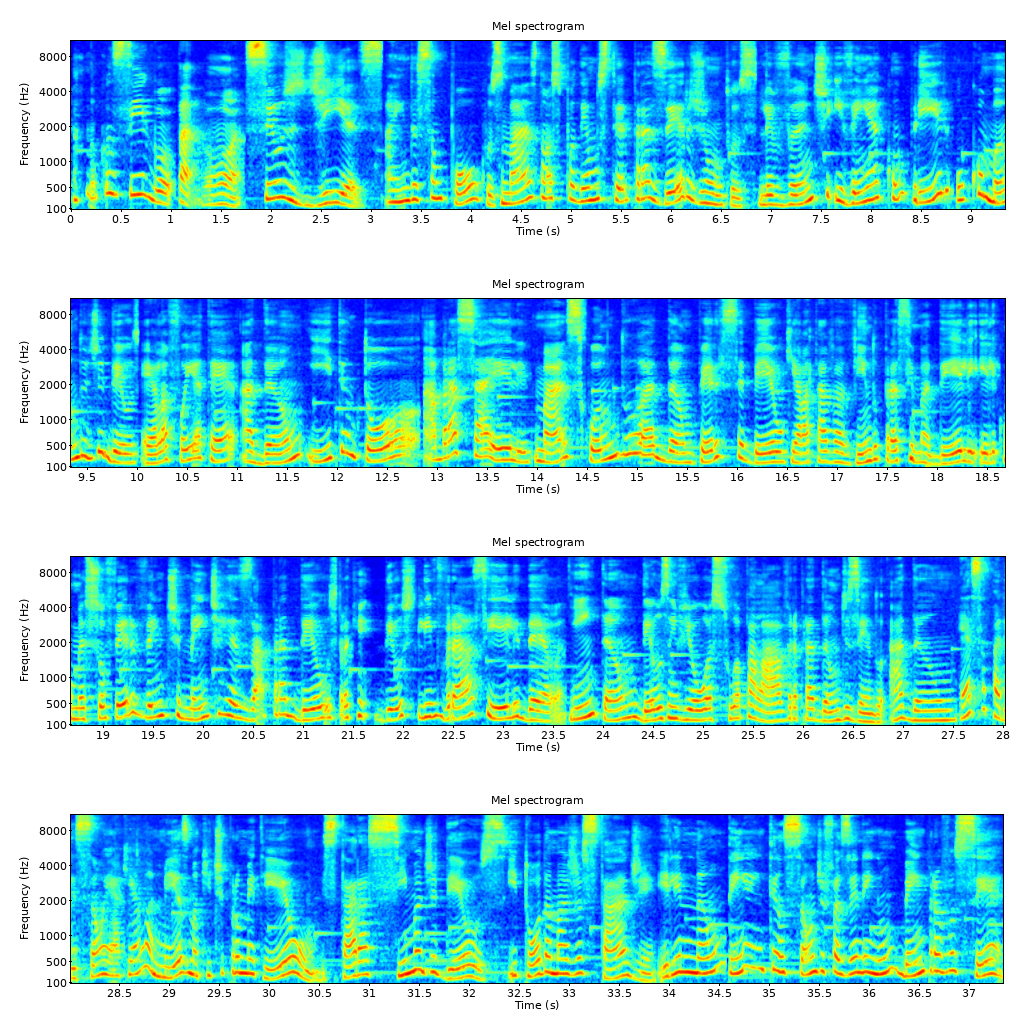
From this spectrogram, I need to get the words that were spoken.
Não consigo. Tá, vamos lá. Seus dias ainda são poucos, mas nós podemos ter prazer juntos. Levante e venha cumprir o comando de Deus. Ela foi até Adão e tentou abraçar ele, mas quando Adão percebeu que ela estava vindo para cima dele, ele começou ferventemente rezar para Deus, para que Deus livrasse ele dela. E então Deus enviou a sua palavra para Adão dizendo: Adão, essa aparição é aquela mesma que te prometeu estar acima de Deus e toda a majestade. Ele não tem a intenção de fazer nenhum bem para você,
